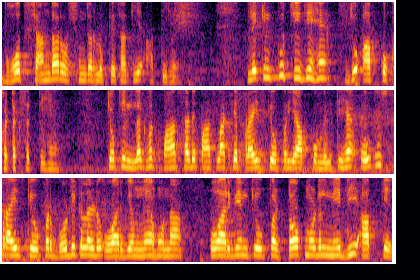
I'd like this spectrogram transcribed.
बहुत शानदार और सुंदर लुक के साथ ये आती है। लेकिन कुछ चीज़ें हैं जो आपको खटक सकती हैं, क्योंकि लगभग पाँच, साढ़े पाँच लाख के प्राइस के ऊपर ये आपको मिलती है और उस प्राइस के ऊपर बॉडी कलर्ड ओ आर न होना ओ आर के ऊपर टॉप मॉडल में भी आपके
